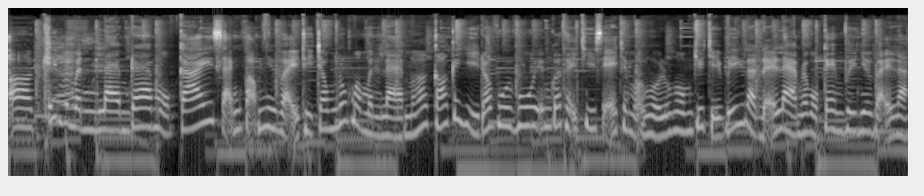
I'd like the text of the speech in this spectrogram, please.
à, khi mà mình làm ra một cái sản phẩm như vậy Thì trong lúc mà mình làm á Có cái gì đó vui vui em có thể chia sẻ cho mọi người luôn không? Chứ chị biết là để làm ra một cái MV như vậy là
